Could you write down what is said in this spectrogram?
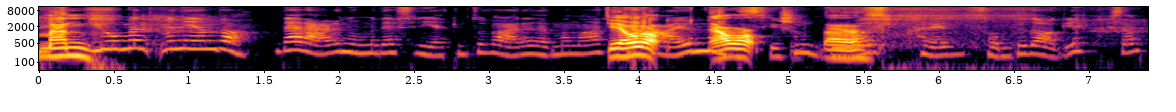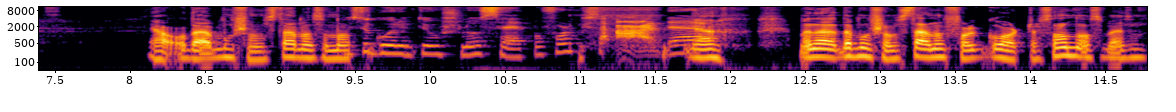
men Jo, men, men igjen, da. Der er det noe med det friheten til å være den man er. Ja, det er jo ja mennesker som det er- går kledd sånn til daglig. ikke sant? Ja, og det morsomste er liksom som at Hvis du går rundt i Oslo og ser på folk, så er det Ja, men det, det morsomste er når folk går til sånn, og så, sånn,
